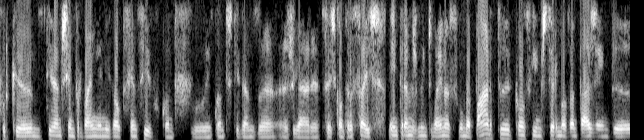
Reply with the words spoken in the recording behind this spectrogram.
porque estivemos sempre bem a nível defensivo, quando, enquanto estivemos a, a jogar 6 contra 6. Entramos muito bem na segunda parte, conseguimos ter uma vantagem de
